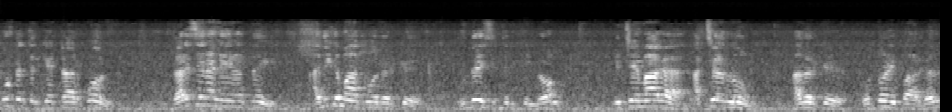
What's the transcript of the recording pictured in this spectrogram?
கூட்டத்திற்கு போல் தரிசன நேரத்தை அதிகமாக்குவதற்கு உத்தேசித்திருக்கின்றோம். நிச்சயமாக அர்ச்சகர்களும் அதற்கு ஒத்துழைப்பார்கள்.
